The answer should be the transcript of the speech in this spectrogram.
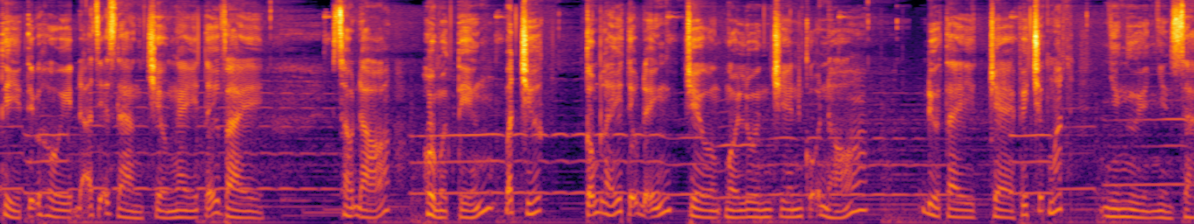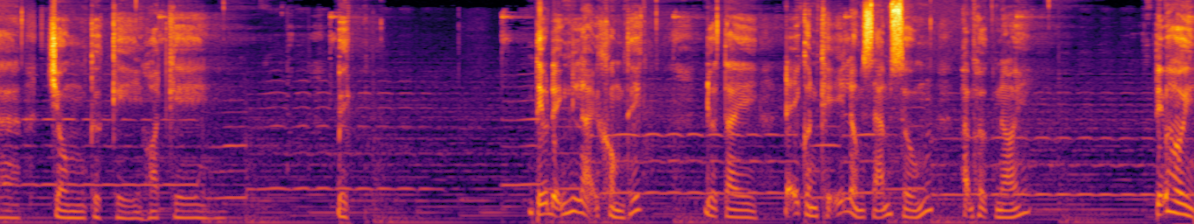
Thì tiểu hồi đã dễ dàng trèo ngay tới vầy Sau đó, hồi một tiếng bắt trước Tóm lấy tiểu đỉnh trèo ngồi luôn trên cổ nó. Đưa tay che phía trước mắt, như người nhìn xa, trông cực kỳ hot kê tiểu đỉnh lại không thích. Đưa tay đẩy con khỉ lồng xám xuống, hậm hực nói. Tiểu hơi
